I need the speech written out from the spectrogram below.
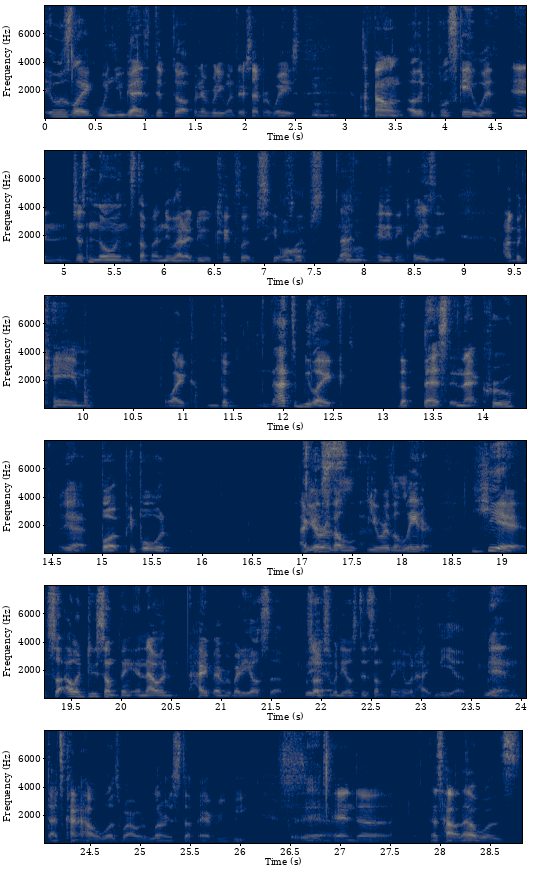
It was like when you guys dipped off and everybody went their separate ways. Mm-hmm. I found other people to skate with, and just knowing the stuff I knew how to do, kick flips, heel Mhm. flips, not Mhm. anything crazy. I became like the not to be like the best in that crew, Yeah, but people would. I you guess were the you were the leader. yeah. So I would do something, and that would hype everybody else up. So Yeah. if somebody else did something, it would hype me up. Yeah. And that's kind of how it was, where I would learn stuff every week Yeah, and uh, that's how that was.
